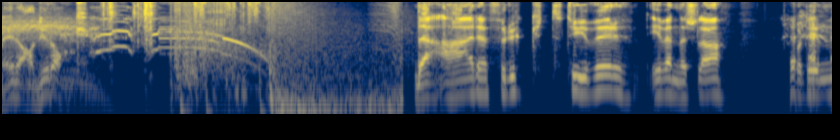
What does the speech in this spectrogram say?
med radiorock. Det er frukttyver i Vennesla for tiden.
